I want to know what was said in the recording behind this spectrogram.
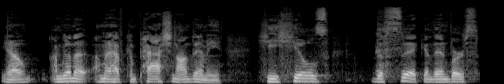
you know, I'm gonna, I'm gonna have compassion on them. He, he heals the sick. And then verse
